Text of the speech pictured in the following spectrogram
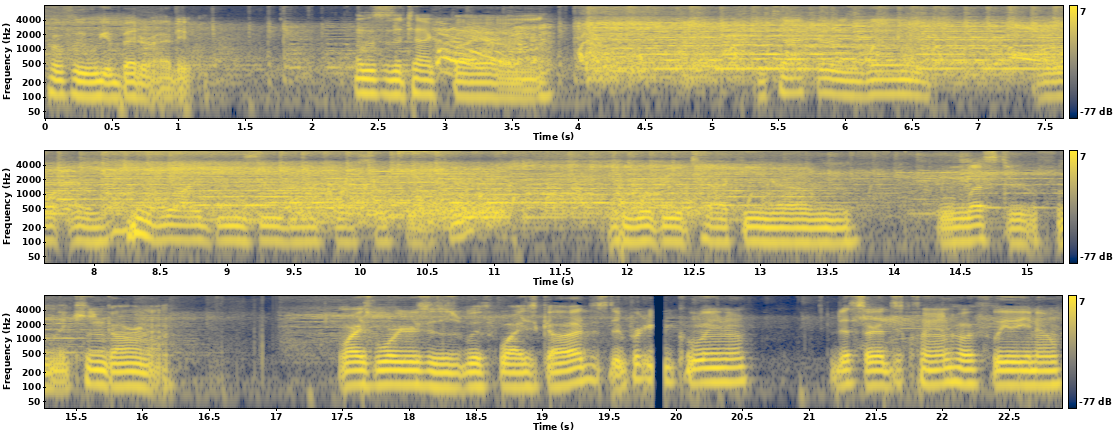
Hopefully we'll get better at it. Well, this is attacked by, um, attacker is then YBZ14612. And we'll be attacking, um, Lester from the King Arna. Wise Warriors is with Wise Gods. They're pretty cool, you know. just started this clan, hopefully, you know.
